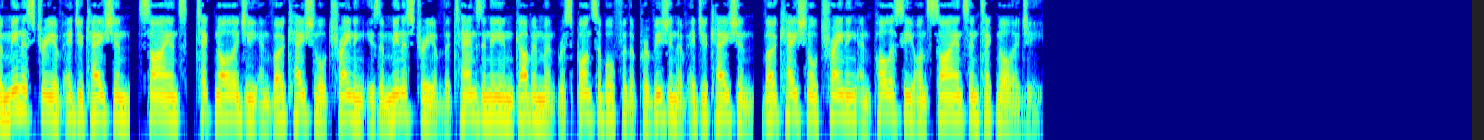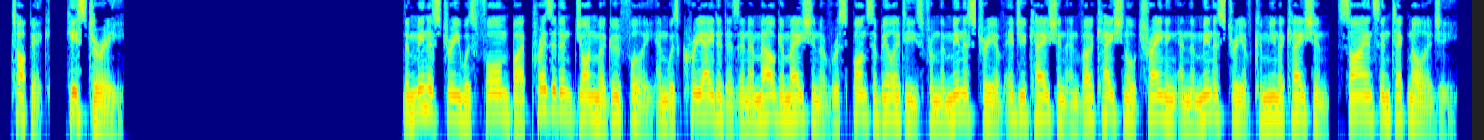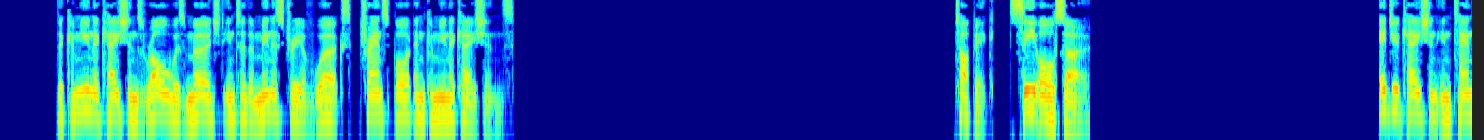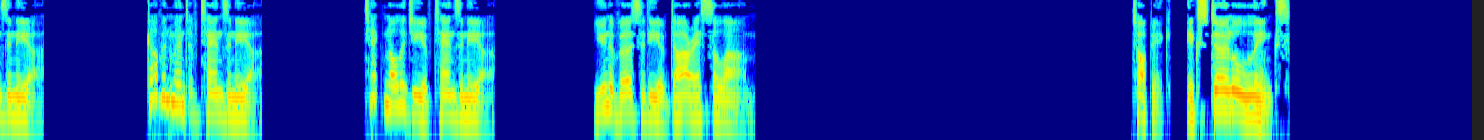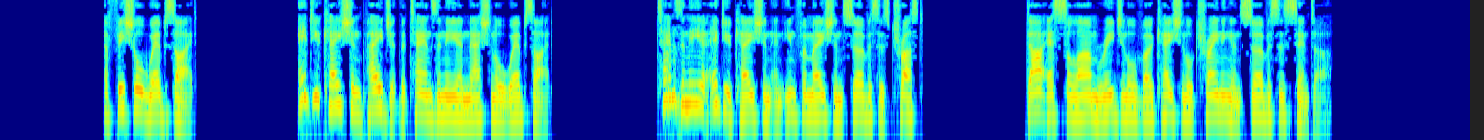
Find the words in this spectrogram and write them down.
The Ministry of Education, Science, Technology and Vocational Training is a ministry of the Tanzanian government responsible for the provision of education, vocational training and policy on science and technology. History The ministry was formed by President John Magufuli and was created as an amalgamation of responsibilities from the Ministry of Education and Vocational Training and the Ministry of Communication, Science and Technology. The communications role was merged into the Ministry of Works, Transport and Communications. See also Education in Tanzania. Government of Tanzania. Technology of Tanzania. University of Dar es Salaam. External links. Official website. Education page at the Tanzania National website Tanzania Education and Information Services Trust Dar es Salaam Regional Vocational Training and Services Center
